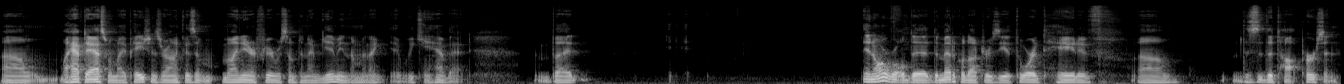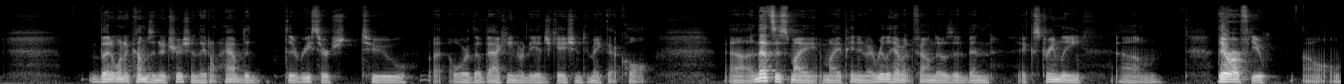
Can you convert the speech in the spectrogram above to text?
Um, I have to ask when my patients are on because it might interfere with something I'm giving them, and I, we can't have that. But in our world, the, the medical doctor is the authoritative. Um, this is the top person. But when it comes to nutrition, they don't have the, the research to, uh, or the backing or the education to make that call. Uh, and that's just my, my opinion. I really haven't found those that have been extremely. Um, there are a few, uh,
